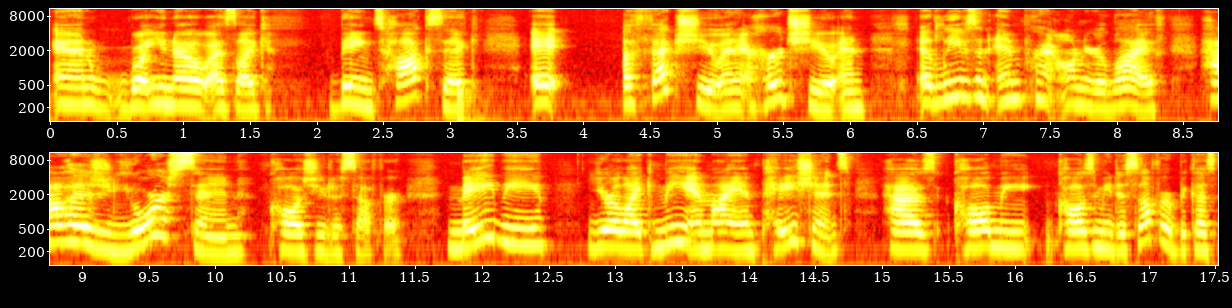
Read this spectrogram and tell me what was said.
and what you know as like being toxic, it affects you and it hurts you and it leaves an imprint on your life. How has your sin caused you to suffer? Maybe you're like me and my impatience has called me caused me to suffer because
